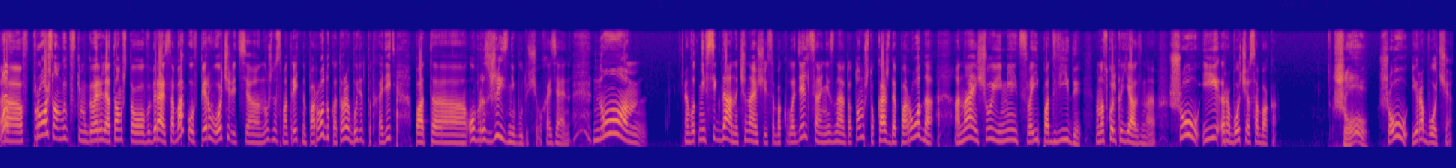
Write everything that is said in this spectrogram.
А, в прошлом выпуске мы говорили о том, что, выбирая собаку, в первую очередь нужно смотреть на породу, породу, которая будет подходить под э, образ жизни будущего хозяина. Но вот не всегда начинающие собаковладельцы, они знают о том, что каждая порода, она еще и имеет свои подвиды. Ну, насколько я знаю, шоу и рабочая собака. Шоу? Шоу и рабочая.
